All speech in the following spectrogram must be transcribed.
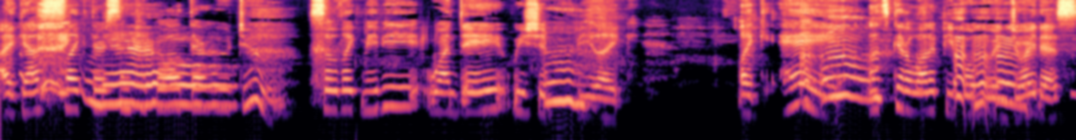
I guess like there's some people out there who do. So like maybe one day we should be like, like, hey, let's get a lot of people who enjoy this,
